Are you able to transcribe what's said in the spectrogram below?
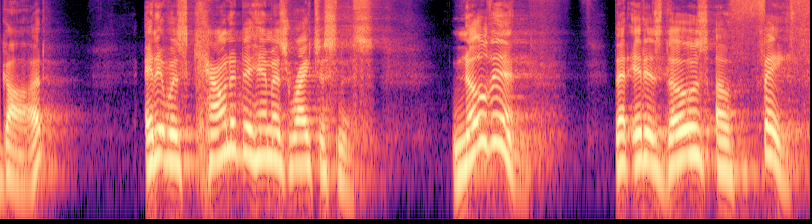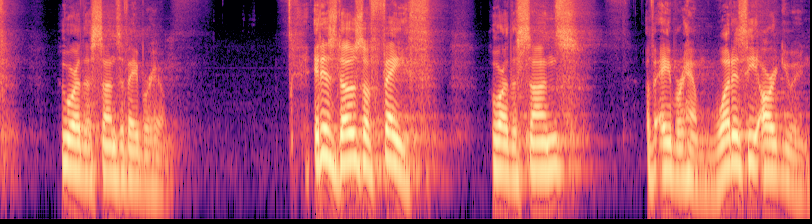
God, and it was counted to him as righteousness. Know then that it is those of faith who are the sons of Abraham. It is those of faith who are the sons of Abraham. What is he arguing?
